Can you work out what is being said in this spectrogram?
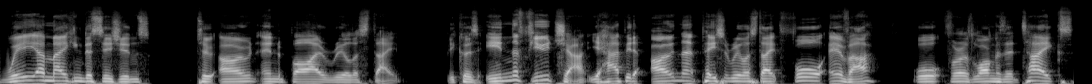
we are making decisions to own and buy real estate because in the future, you're happy to own that piece of real estate forever or for as long as it takes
